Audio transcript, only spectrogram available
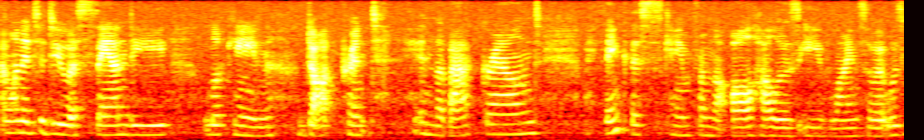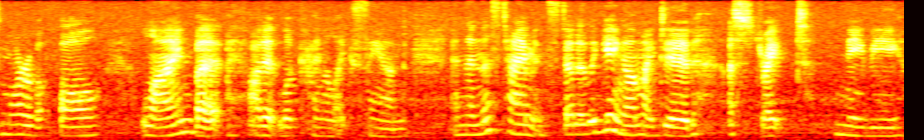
I wanted to do a sandy looking dot print in the background. I think this came from the All Hallows Eve line, so it was more of a fall line, but I thought it looked kind of like sand. And then this time, instead of the gingham, I did a striped navy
